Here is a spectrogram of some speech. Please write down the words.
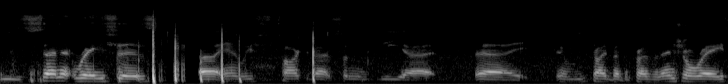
the Senate races, uh, and we've talked about some of the and we've talked about the presidential race.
